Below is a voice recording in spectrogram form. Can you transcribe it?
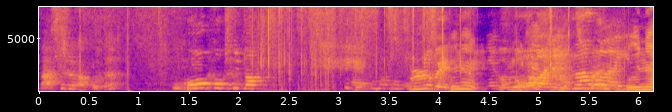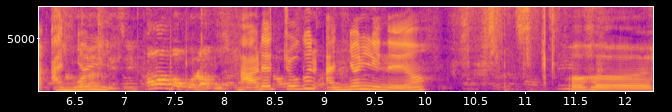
마취를 갔거든? 꼭꼭 씹어 블루베리 너 너무 많이 먹지 말고 문은 안 안 열리. 되지 형아 먹으라고 아래쪽은 안 열리네요. 어허.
